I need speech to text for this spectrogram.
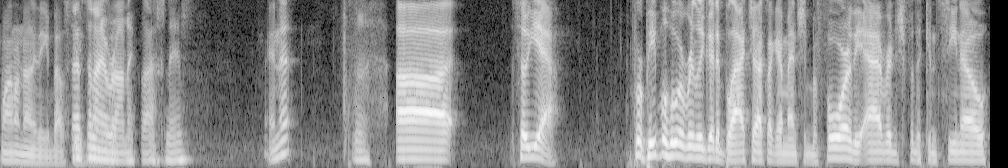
Well, I don't know anything about. Steve that's an Wynn, ironic last name. isn't it? Uh, so yeah, for people who are really good at blackjack, like I mentioned before, the average for the casino,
